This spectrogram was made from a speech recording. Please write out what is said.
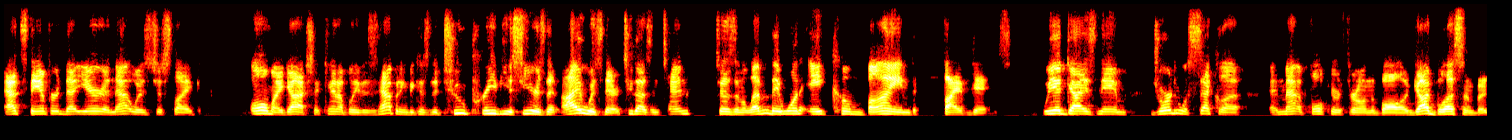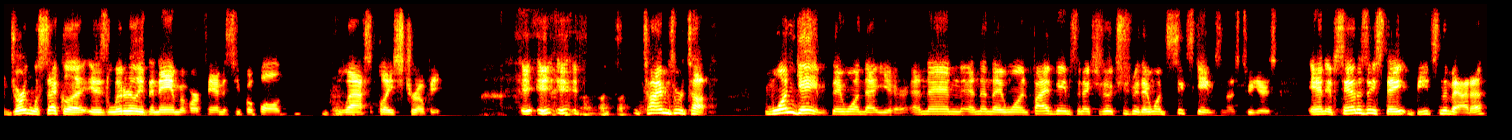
at Stanford that year, and that was just like, oh my gosh, I cannot believe this is happening because the two previous years that I was there, 2010, 2011, they won a combined five games. We had guys named Jordan La Secla and Matt Faulkner throwing the ball, and God bless him, but Jordan La Secla is literally the name of our fantasy football last place trophy. It, it, it, times were tough. One game they won that year, and then and then they won five games the next year. Excuse me, they won six games in those two years. And if San Jose State beats Nevada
